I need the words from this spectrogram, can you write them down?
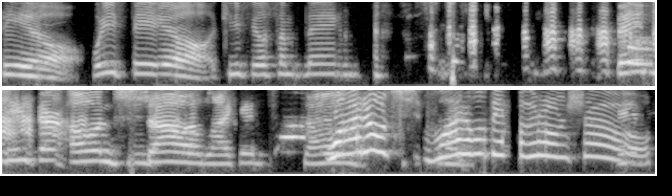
feel? What do you feel? Can you feel something?" they need their own show. Like it's so why don't why don't they have their own show?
